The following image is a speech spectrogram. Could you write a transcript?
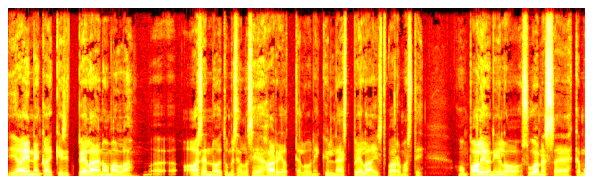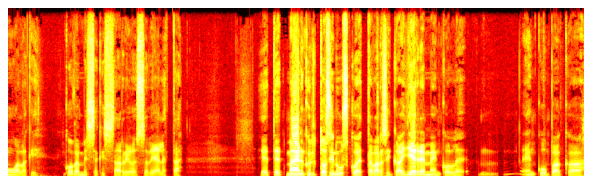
ja ennen kaikkea sit pelaajan omalla äh, asennoitumisella siihen harjoitteluun, niin kyllä näistä pelaajista varmasti on paljon iloa Suomessa ja ehkä muuallakin kovemmissakin sarjoissa vielä, että et, et mä en kyllä tosin usko, että varsinkaan Jeremenkolle mm, en kumpaakaan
